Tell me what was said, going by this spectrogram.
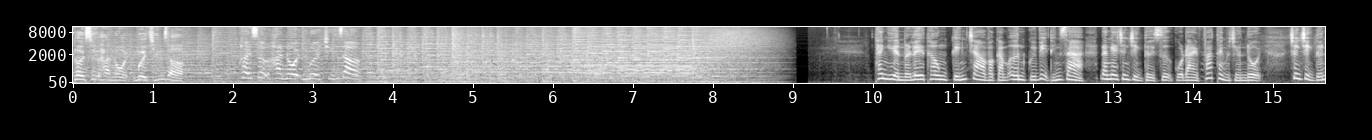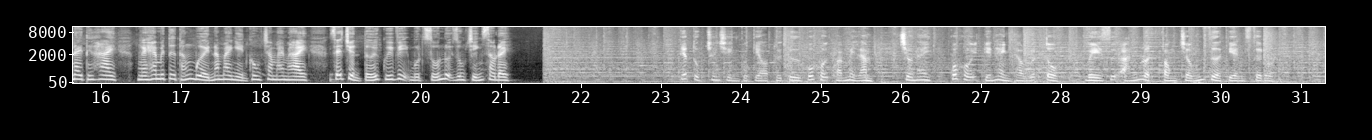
Thời sự Hà Nội 19 giờ. Thời sự Hà Nội 19 giờ. Thanh Hiền và Lê Thông kính chào và cảm ơn quý vị thính giả đang nghe chương trình thời sự của Đài Phát thanh và Truyền hình Hà Nội. Chương trình tối nay thứ hai, ngày 24 tháng 10 năm 2022 sẽ chuyển tới quý vị một số nội dung chính sau đây. Tiếp tục chương trình của kỳ họp thứ tư Quốc hội khóa 15, chiều nay Quốc hội tiến hành thảo luận tổ về dự án luật phòng chống rửa tiền sửa đổi.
